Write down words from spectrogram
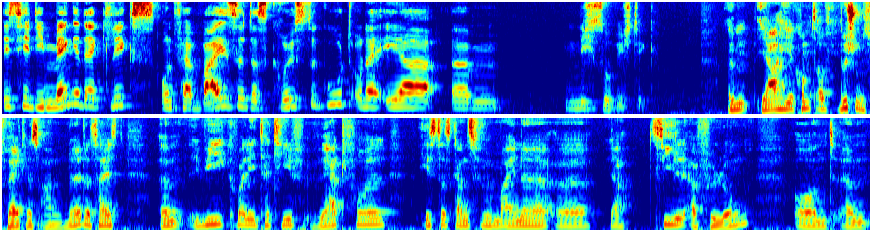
ist hier die Menge der Klicks und Verweise das größte Gut oder eher ähm, nicht so wichtig? Ähm, ja, hier kommt es auf Mischungsverhältnis an. Ne? Das heißt, ähm, wie qualitativ wertvoll ist das Ganze für meine äh, ja, Zielerfüllung? Und ähm,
